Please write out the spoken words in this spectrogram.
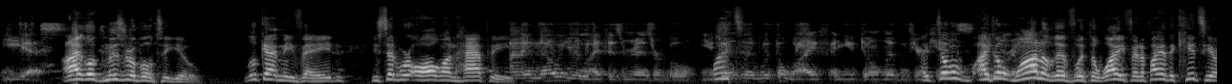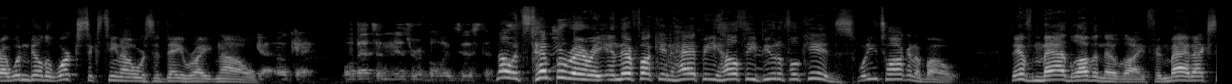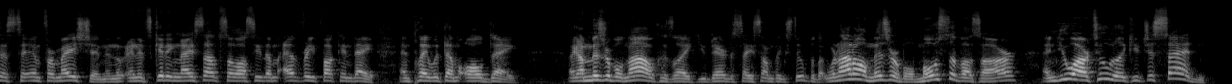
Yes. I look miserable to you. Look at me, Vade. You said we're all unhappy. I know your life is miserable. You What? don't live with a wife and you don't live with your I kids. don't I don't want to live with the wife, and if I had the kids here, I wouldn't be able to work 16 hours a day right now. Yeah, okay. Well, that's a miserable existence. No, it's temporary, and they're fucking happy, healthy, beautiful kids. What are you talking about? They have mad love in their life and mad access to information, and, and it's getting nice out, so I'll see them every fucking day and play with them all day. Like I'm miserable now because like you dared to say something stupid. We're not all miserable. Most of us are, and you are too, like you just said.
